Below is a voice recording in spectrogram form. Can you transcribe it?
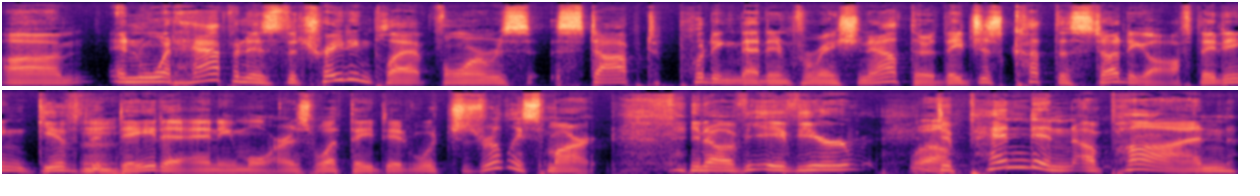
Um, and what happened is the trading platforms stopped putting that information out there. They just cut the study off. They didn't give the data anymore, is what they did, which is really smart. You know, if, if you're Well- dependent upon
